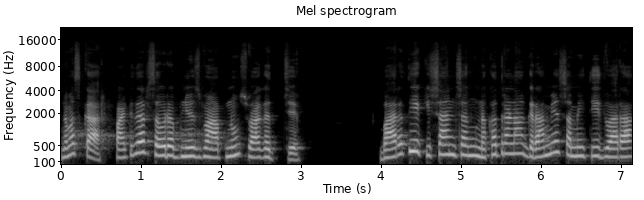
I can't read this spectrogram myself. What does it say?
નમસ્કાર. પાટીદાર સૌરભ ન્યૂઝમાં આપનું સ્વાગત છે. ભારતીય કિસાન સંઘ નખત્રાણા ગ્રામ્ય સમિતિ દ્વારા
